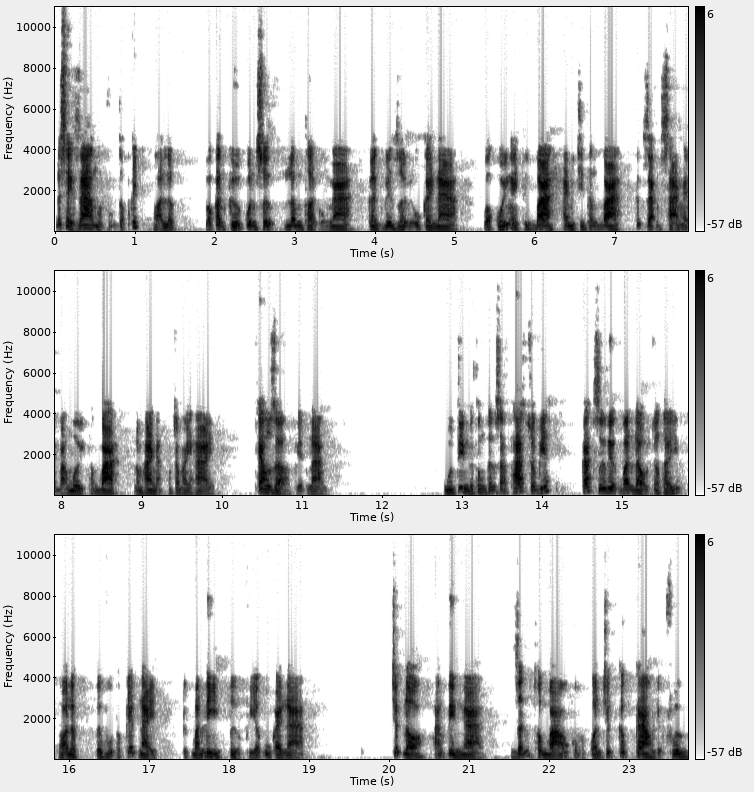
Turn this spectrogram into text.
đã xảy ra một vụ tập kích hỏa lực vào căn cứ quân sự lâm thời của Nga gần biên giới với Ukraine vào cuối ngày thứ Ba 29 tháng 3, tức dạng sáng ngày 30 tháng 3 năm 2022, theo giờ Việt Nam. Nguồn tin của thông tấn xã TASS cho biết các dữ liệu ban đầu cho thấy hỏa lực từ vụ tập kết này được bắn đi từ phía Ukraine. Trước đó, hãng tin Nga dẫn thông báo của một quan chức cấp cao địa phương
